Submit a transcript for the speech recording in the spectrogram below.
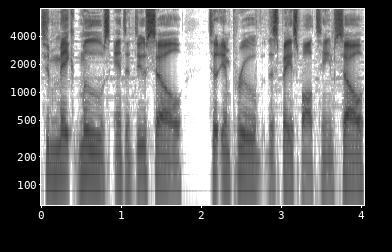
to make moves and to do so to improve this baseball team. So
